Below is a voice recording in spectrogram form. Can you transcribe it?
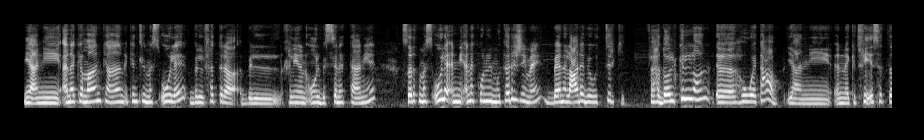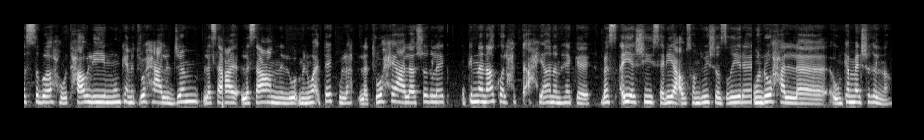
يعني أنا كمان كان كنت المسؤولة بالفترة بال خلينا نقول بالسنة الثانية صرت مسؤولة إني أنا أكون المترجمة بين العربي والتركي. فهدول كلهم آه، هو تعب. يعني إنك تفيقي 6 الصبح وتحاولي ممكن تروحي على الجيم لساعة لساعة من ألو... من وقتك ولا تروحي على شغلك. وكنا ناكل حتى أحيانا هيك بس أي شيء سريع أو سندويشة صغيرة ونروح على ونكمل شغلنا.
